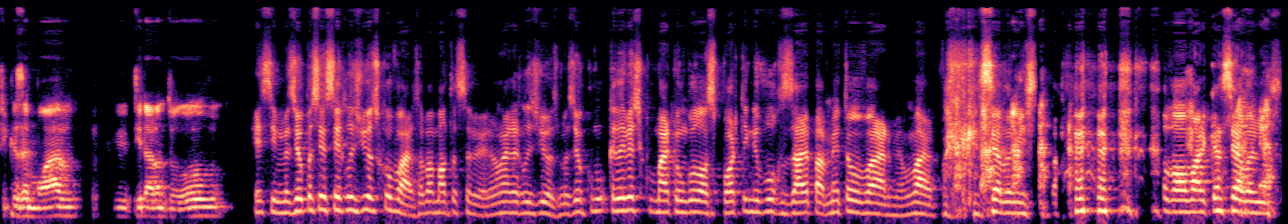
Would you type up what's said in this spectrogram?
ficas amoado porque tiraram-te o golo é sim, mas eu passei a ser religioso com o VAR, só para a malta saber. Eu não era religioso, mas eu, cada vez que marca um gol ao Sporting, eu vou rezar, pá, meta o VAR, meu, VAR, cancela-me isto. o VAR, cancela-me isto.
